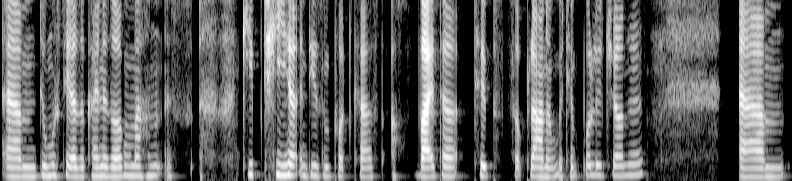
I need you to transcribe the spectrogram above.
Ähm, du musst dir also keine Sorgen machen. Es gibt hier in diesem Podcast auch weiter Tipps zur Planung mit dem Bullet Journal. Ähm,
